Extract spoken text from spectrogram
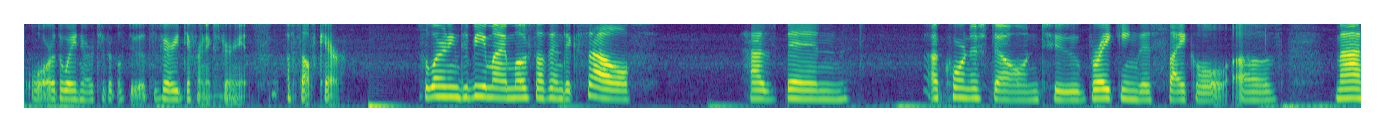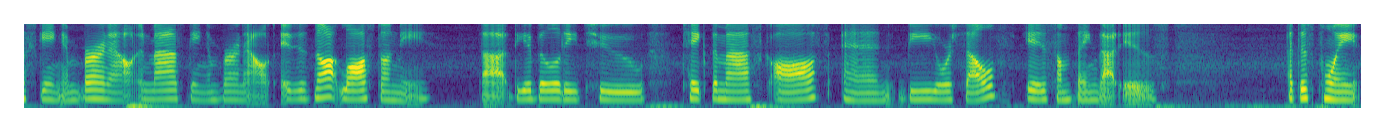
or the way neurotypicals do. It's a very different experience of self care. So, learning to be my most authentic self has been a cornerstone to breaking this cycle of masking and burnout and masking and burnout. It is not lost on me that the ability to take the mask off and be yourself is something that is, at this point,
